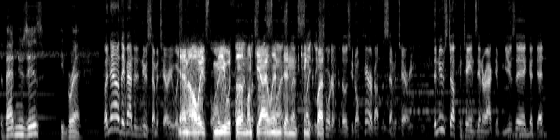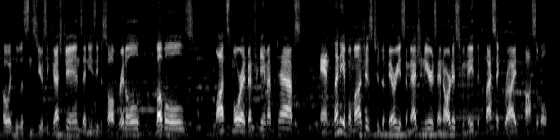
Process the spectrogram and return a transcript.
The bad news is he bred. But now they've added a new cemetery, which And always makes the line me with the fun, Monkey some of these Island and left King's slightly Quest. shorter for those who don't care about the cemetery. The new stuff contains interactive music, a dead poet who listens to your suggestions, an easy to solve riddle, bubbles, lots more adventure game epitaphs, and plenty of homages to the various Imagineers and artists who made the classic ride possible.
